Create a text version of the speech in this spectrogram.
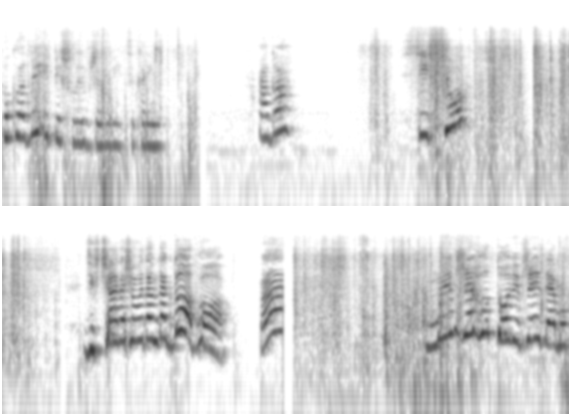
Поклади і пішли вже звідси, Карін. Ага. Сі що? Дівчата, що ви там так довго? А? Ми вже готові, вже йдемо.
